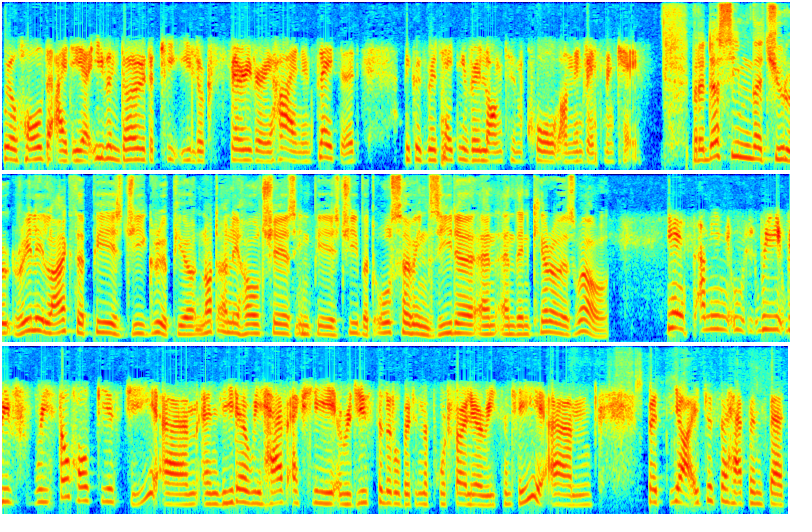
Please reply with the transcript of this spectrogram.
we'll hold the idea, even though the PE looks very, very high and inflated because we're taking a very long-term call on the investment case. But it does seem that you really like the PSG group. You not only hold shares in PSG, but also in Zeder and, and then Curro as well. Yes, I mean we we we still hold PSG um, and Zeder. We have actually reduced a little bit in the portfolio recently, um, but yeah, it just so happens that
